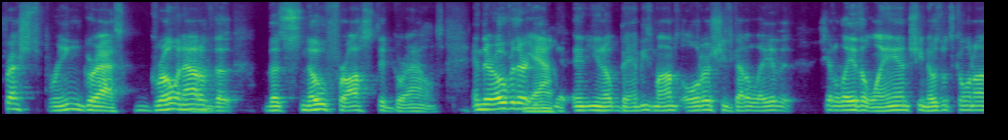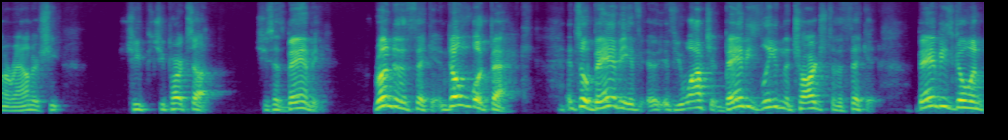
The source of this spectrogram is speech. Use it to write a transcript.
fresh spring grass growing out of mm. the the snow frosted grounds. And they're over there yeah. And you know, Bambi's mom's older. She's got to lay the she got to lay the land. She knows what's going on around her. She she she perks up. She says, Bambi, run to the thicket and don't look back. And so Bambi, if if you watch it, Bambi's leading the charge to the thicket. Bambi's going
